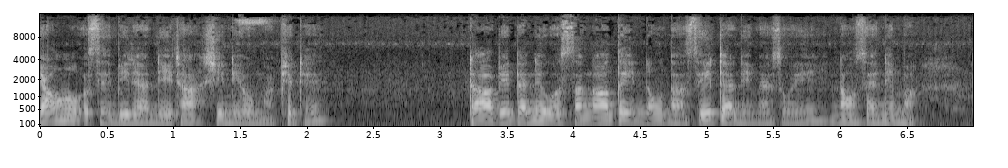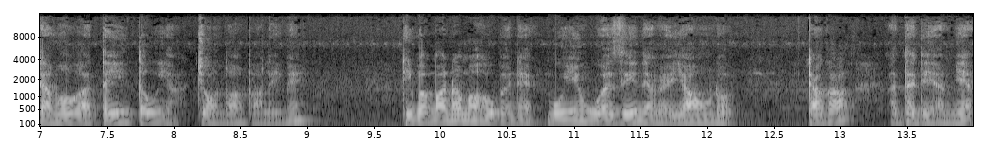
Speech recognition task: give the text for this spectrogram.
ရောင်းလို့အဆင်ပြေတဲ့အနေအထားရှိနေအောင်မှာဖြစ်တယ်။ဒါအပြင်တစ်နှစ်ကို15သိန်းနှုန်းသာဈေးတက်နေမယ်ဆိုရင်နောက်10နှစ်မှာတန်ဖိုးကသိန်း300ကျော်သွားပါလိမ့်မယ်ဒီပမာဏမဟုတ်ဘဲနဲ့မူရင်းဝယ်ဈေးနဲ့ပဲရောင်းတော့ဒါကအသက်တင်အမြတ်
